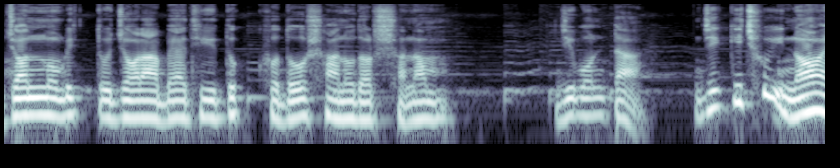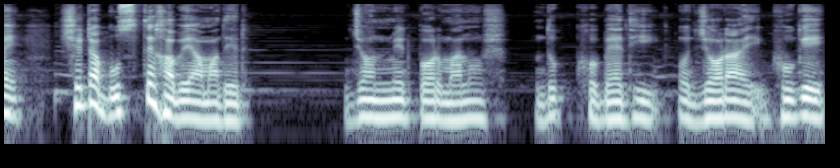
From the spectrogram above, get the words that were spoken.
জন্ম, মৃত্যু, জরা, ব্যাধি, দুঃখ, দোষানুদর্শনম। জীবনটা যে কিছুই নয়, সেটা বুঝতে হবে আমাদের। জন্মের পর মানুষ দুঃখ, ব্যাধি ও জরায় ভুগে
